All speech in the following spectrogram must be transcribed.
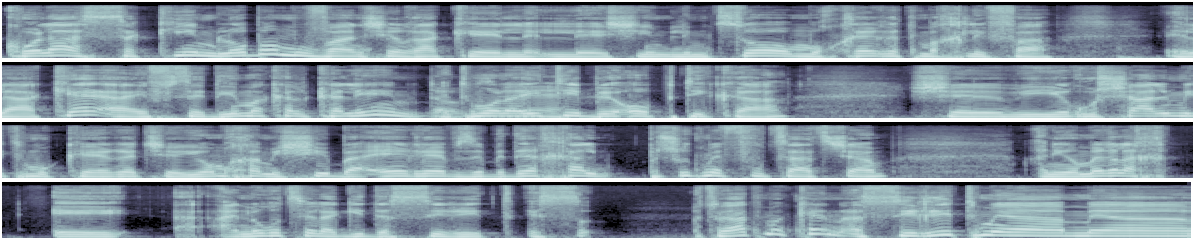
כל העסקים, לא במובן של רק אה, ל- ל- למצוא מוכרת מחליפה, אלא כן, ההפסדים הכלכליים. טוב, אתמול זה- הייתי באופטיקה, שירושלמית מוכרת, שיום חמישי בערב, זה בדרך כלל פשוט מפוצץ שם. אני אומר לך, אה, אני לא רוצה להגיד עשירית, עש- את יודעת מה? כן, עשירית מה... מה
